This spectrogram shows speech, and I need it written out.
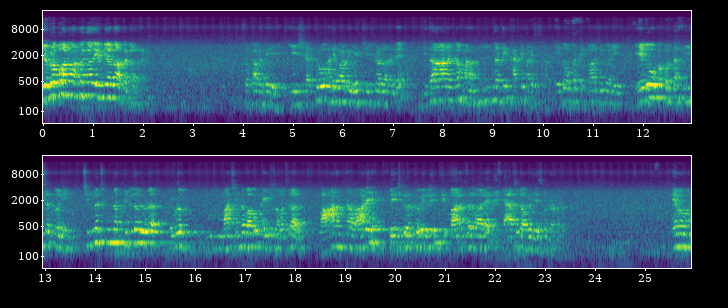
వాడు పోవాలో అర్థం కాదు ఏం చేయాలో అర్థం కాదు. సో కాబట్టి ఈ శత్రువు అనేవాడు ఏం చేసినాడు అంటే నిదానంగా మనందరినీ కట్టి పడేస్తున్నాడు. ఏదో ఒక టెక్నాలజీతోని ఏదో ఒక కొత్త ఫీచర్తోని చిన్న చిన్న పిల్లలు కూడా ఇప్పుడు మా చిన్న బాబు ఐదు సంవత్సరాలు వానంతా వాడే ప్లే స్టోర్కి వెళ్ళి వానంతా వాడే యాప్స్ డౌన్లోడ్ చేసుకుంటాడు ఏమమ్మా?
